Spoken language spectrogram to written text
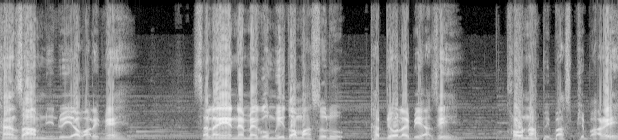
ခန်းစားမြင်တွေ့ရပါလိမ့်မယ်ဇလန်းရဲ့နာမည်ကိုမေးသွားမှဆိုလို့ထပ်ပြောလိုက်ပါရစေ Corona Papers ဖြစ်ပါတယ်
